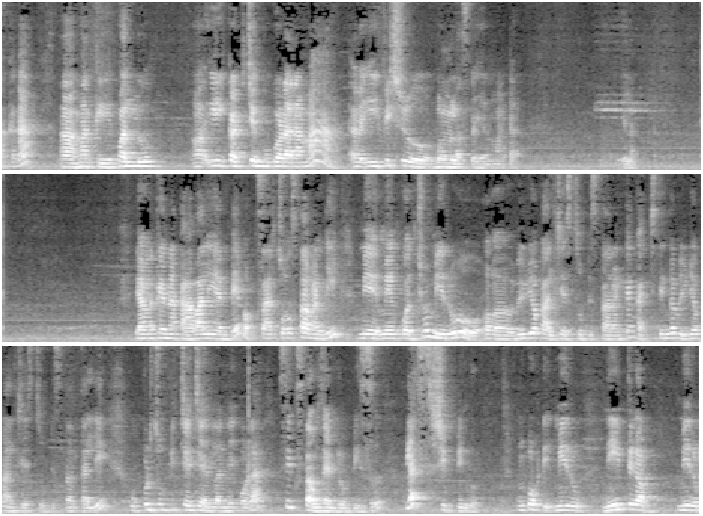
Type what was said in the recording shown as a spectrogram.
చక్కగా మనకి పళ్ళు ఈ కట్ చెంగు కూడానమ్మా ఈ ఫిష్ బొమ్మలు వస్తాయి అన్నమాట ఇలా. ఎవరికైనా కావాలి అంటే ఒకసారి చూస్తామండి. మే మేము కొంచెం మీరు వీడియో కాల్ చేసి చూపిస్తారంటే ఖచ్చితంగా వీడియో కాల్ చేసి చూపిస్తాను తల్లి. ఇప్పుడు చూపించే చీరలన్నీ కూడా six thousand rupees plus shipping ఇంకొకటి మీరు నీట్గా మీరు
